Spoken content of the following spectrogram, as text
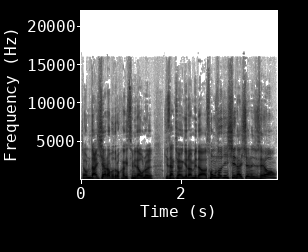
자 오늘 날씨 알아보도록 하겠습니다. 오늘 기상청 연결합니다. 송소진 씨 날씨 전해주세요.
